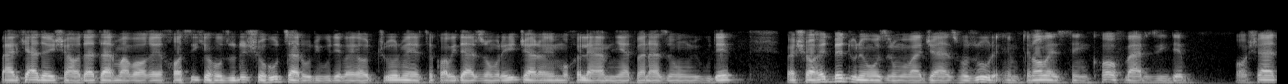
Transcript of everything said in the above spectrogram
بلکه ادای شهادت در مواقع خاصی که حضور شهود ضروری بوده و یا جرم ارتکابی در زمره جرایم مخل امنیت و نظم عمومی بوده و شاهد بدون عذر موجه از حضور امتناع و استنکاف ورزیده باشد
